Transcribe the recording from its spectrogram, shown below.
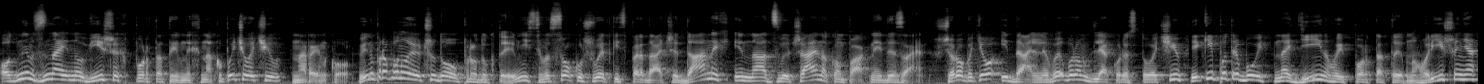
одним з найновіших портативних накопичувачів на ринку. Він пропонує чудову продуктивність, високу швидкість передачі даних і надзвичайно компактний дизайн, що робить його ідеальним вибором для користувачів, які потребують надійного і портативного рішення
